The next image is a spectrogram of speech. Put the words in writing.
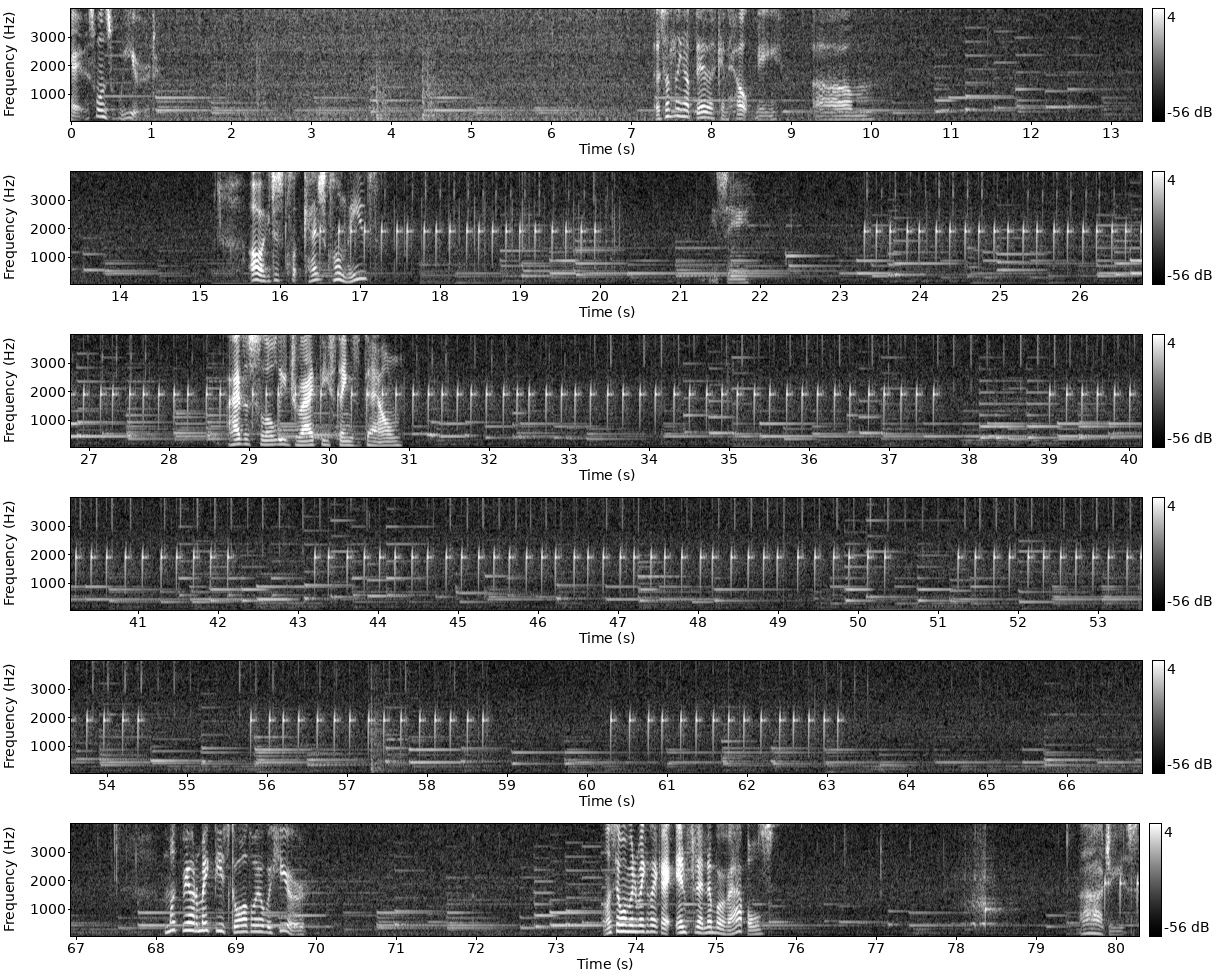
Okay, this one's weird. There's something up there that can help me. Um... Oh, I can just can I just clone these? Let me see. I have to slowly drag these things down. Make these go all the way over here. Unless they want me to make like an infinite number of apples. Ah, jeez.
